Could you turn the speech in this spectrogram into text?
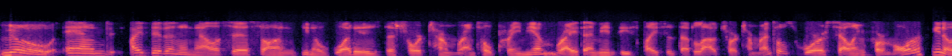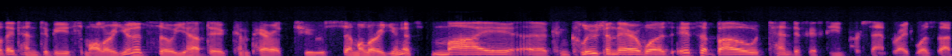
No, and I did an analysis on, you know, what is the short-term rental premium, right? I mean, these places that allowed short-term rentals were selling for more. You know, they tend to be smaller units, so you have to compare it to similar units. My uh, conclusion there was it's about 10 to 15%, right? Was that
